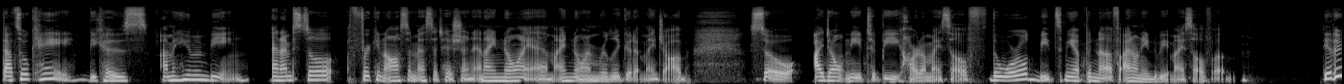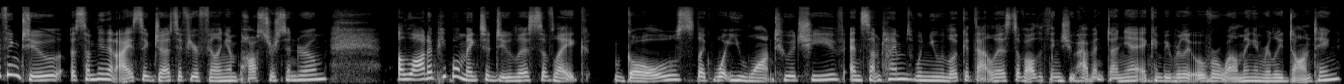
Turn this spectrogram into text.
that's okay because I'm a human being and I'm still a freaking awesome esthetician. And I know I am. I know I'm really good at my job. So I don't need to be hard on myself. The world beats me up enough. I don't need to beat myself up. The other thing, too, uh, something that I suggest if you're feeling imposter syndrome, a lot of people make to do lists of like goals, like what you want to achieve. And sometimes when you look at that list of all the things you haven't done yet, it can be really overwhelming and really daunting.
